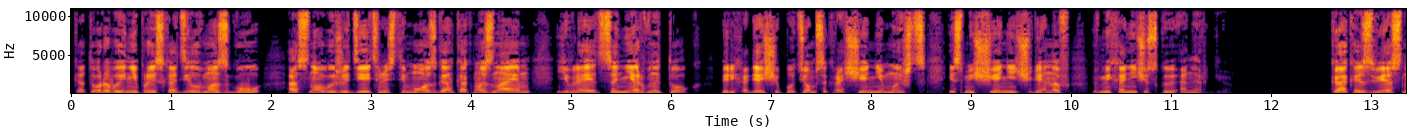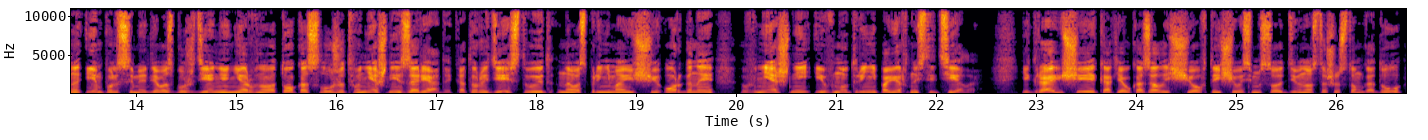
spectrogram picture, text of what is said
который бы не происходил в мозгу, основой же деятельности мозга, как мы знаем, является нервный ток, переходящий путем сокращения мышц и смещения членов в механическую энергию. Как известно, импульсами для возбуждения нервного тока служат внешние заряды, которые действуют на воспринимающие органы внешней и внутренней поверхности тела, играющие, как я указал еще в 1896 году,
